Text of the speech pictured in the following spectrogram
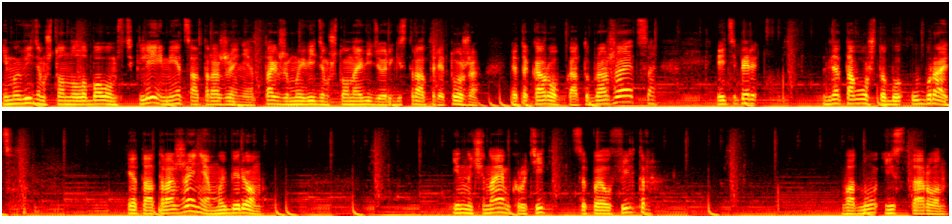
и мы видим, что на лобовом стекле имеется отражение. Также мы видим, что на видеорегистраторе тоже эта коробка отображается. И теперь для того, чтобы убрать это отражение, мы берем и начинаем крутить CPL-фильтр в одну из сторон.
